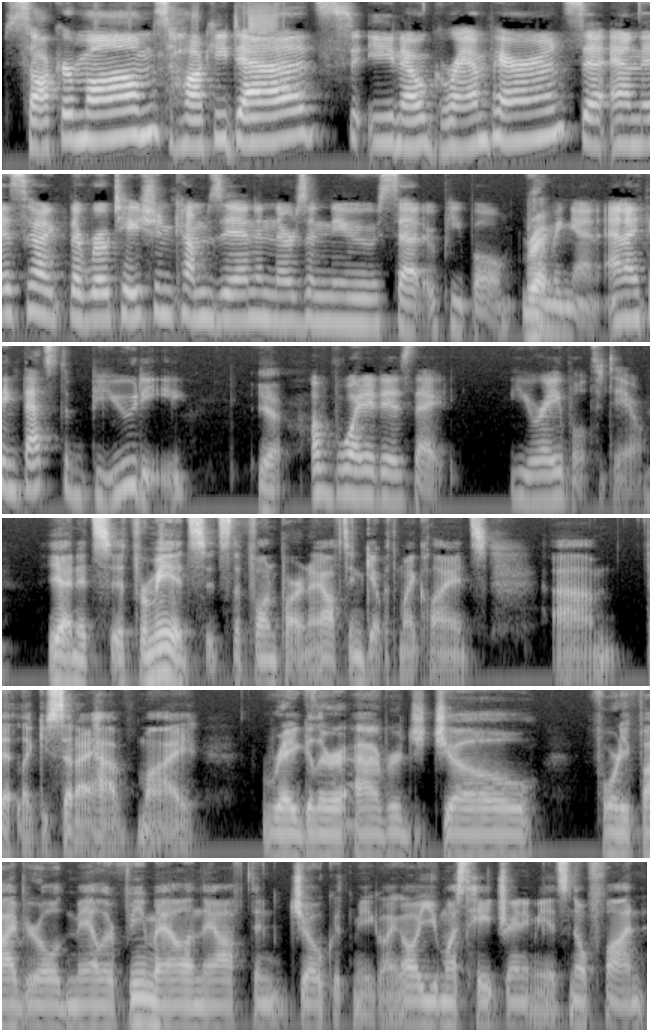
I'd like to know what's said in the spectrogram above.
soccer moms, hockey dads, you know, grandparents, and it's like the rotation comes in and there's a new set of people right. coming in. And I think that's the beauty yeah. of what it is that you're able to do. Yeah, and it's it, for me, it's it's the fun part, and I often get with my clients um, that, like you said, I have my regular average Joe. 45 year old male or female and they often joke with me going oh you must hate training me it's no fun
